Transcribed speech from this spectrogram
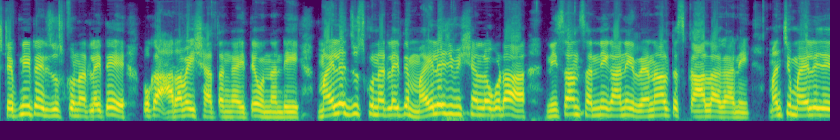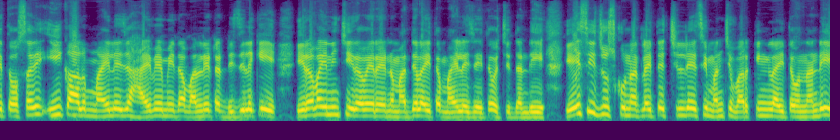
స్టెప్నీ టైర్ చూసుకున్నట్లయితే ఒక అరవై శాతంగా అయితే ఉందండి. మైలేజ్ చూసుకున్నట్లయితే మైలేజ్ విషయంలో కూడా నిసాన్ సన్నీ కానీ రెనాల్ట్ స్కాలా కానీ మంచి మైలేజ్ అయితే వస్తుంది. ఈ కారు మైలేజ్ హైవే మీద వన్ లీటర్ డీజిల్కి ఇరవై నుంచి ఇరవై రెండు మధ్యలో అయితే మైలేజ్ అయితే వచ్చిందండి. ఏసీ చూసుకున్నట్లయితే చిల్ ఏసీ మంచి వర్కింగ్లో అయితే ఉందండి.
